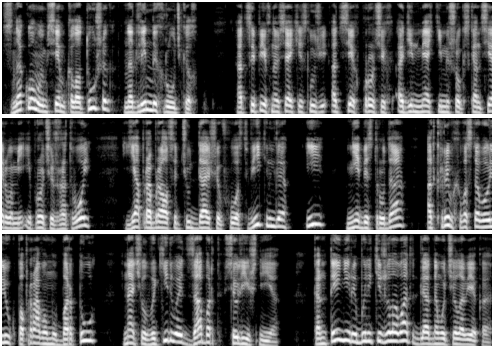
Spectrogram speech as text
Знакомым всем колотушек на длинных ручках. Отцепив на всякий случай от всех прочих один мягкий мешок с консервами и прочей жратвой, я пробрался чуть дальше в хвост викинга и, не без труда, открыв хвостовой люк по правому борту, начал выкидывать за борт все лишнее. Контейнеры были тяжеловаты для одного человека.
